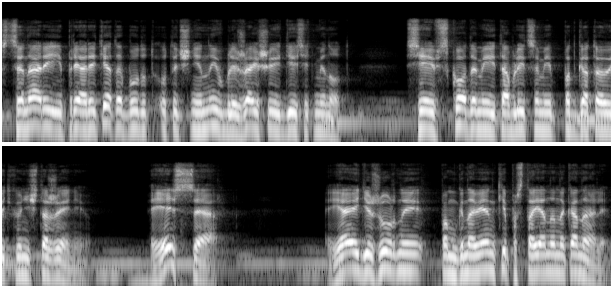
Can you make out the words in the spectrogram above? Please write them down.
Сценарии и приоритеты будут уточнены в ближайшие 10 минут. Сейф с кодами и таблицами подготовить к уничтожению. Есть, сэр. Я и дежурный по мгновенке постоянно на канале.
